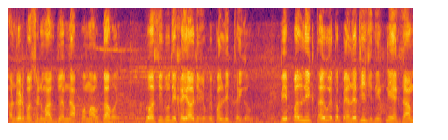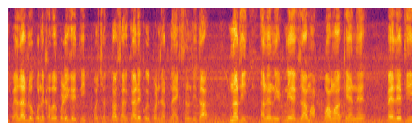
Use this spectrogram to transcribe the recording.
હંડ્રેડ પર્સન્ટ માર્ક જો એમને આપવામાં આવતા હોય, તો આ સીધું દેખાઈ આવે છે કે પેપર લીક થઈ ગયું છે. પેપર લીક થયું એ તો પહેલેથી જ નીટની એક્ઝામ પહેલાં જ લોકોને ખબર પડી ગઈ હતી, પણ છતાં સરકારે કોઈપણ જાતના એક્શન લીધા નથી. અને નીટની એક્ઝામ આપવામાં કે એને પહેલેથી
